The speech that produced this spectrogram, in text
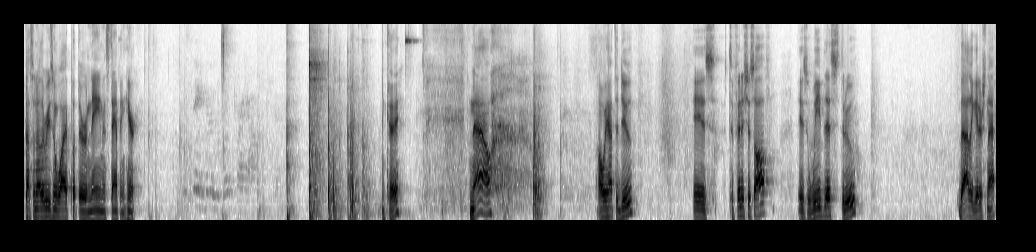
That's another reason why I put their name and stamping here. Okay. Now, all we have to do is, to finish this off, is weave this through the alligator snap.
